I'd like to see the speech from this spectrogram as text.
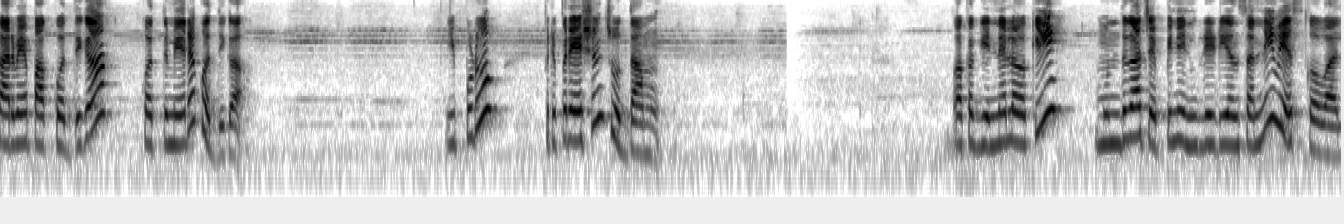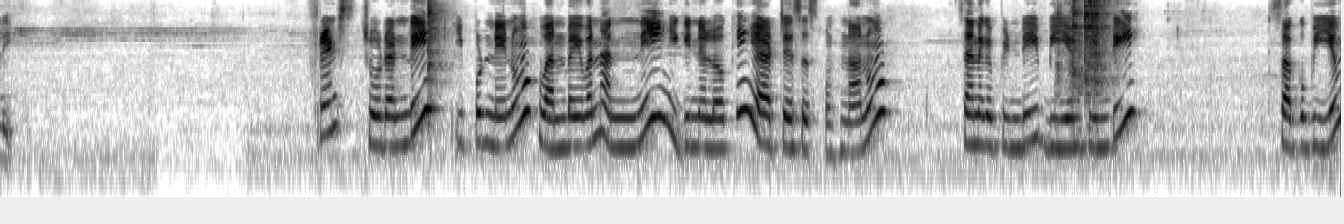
కరివేపాకు కొద్దిగా కొత్తిమీర కొద్దిగా. ఇప్పుడు ప్రిపరేషన్ చూద్దాము. ఒక గిన్నెలోకి ముందుగా చెప్పిన ఇంగ్రీడియంట్స్ అన్నీ వేసుకోవాలి. ఫ్రెండ్స్ చూడండి. ఇప్పుడు నేను వన్ బై వన్ అన్నీ ఈ గిన్నెలోకి యాడ్ చేసేసుకుంటున్నాను. శనగపిండి బియ్యం పిండి సగ్గు బియ్యం.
